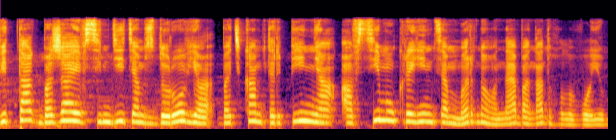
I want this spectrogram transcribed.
Відтак бажає всім дітям здоров'я, батькам терпіння, а всім українцям мирного неба над головою.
